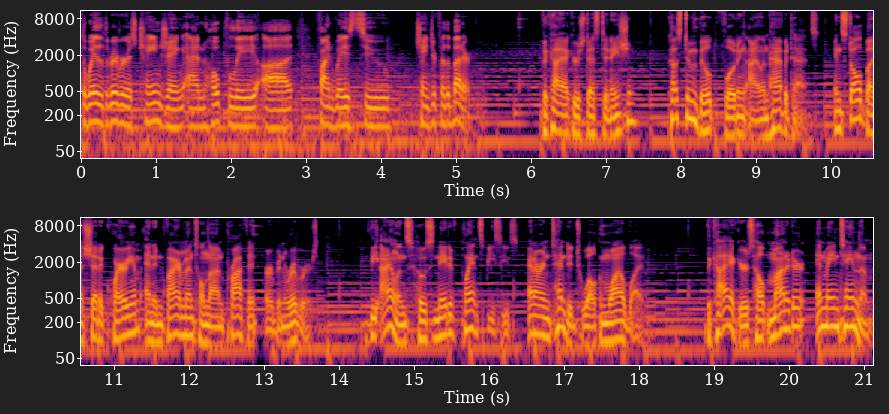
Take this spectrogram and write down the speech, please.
the way that the river is changing and hopefully uh, find ways to change it for the better. The kayaker's destination? Custom-built floating island habitats, installed by Shedd Aquarium and environmental nonprofit Urban Rivers. The islands host native plant species and are intended to welcome wildlife. The kayakers help monitor and maintain them,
